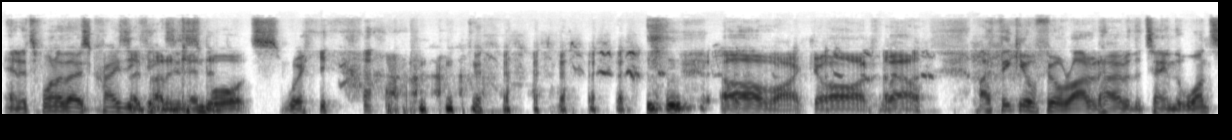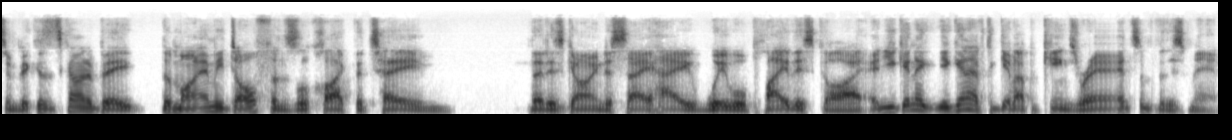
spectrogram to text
And it's one of those crazy No things in intended. sports where. oh my god! Well, I think he'll feel right at home at the team that wants him because it's going to be the Miami Dolphins. Look like the team that is going to say, "Hey, we will play this guy," and you're gonna you're gonna have to give up a king's ransom for this man.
